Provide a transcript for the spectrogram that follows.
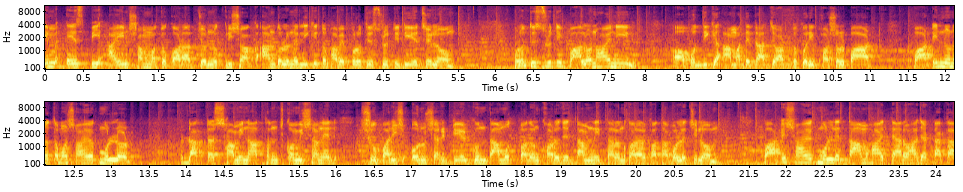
এমএসপি আইন সম্মত করার জন্য কৃষক আন্দোলনে লিখিতভাবে প্রতিশ্রুতি দিয়েছিল। প্রতিশ্রুতি পালন হয়নি। অপরদিকে আমাদের রাজ্যে অর্থকরী ফসল পাট, পাটের ন্যূনতম সহায়ক মূল্য ডাক্তার স্বামীনাথন কমিশনের সুপারিশ অনুসারে দেড় গুণ দাম উৎপাদন খরচের দাম নির্ধারণ করার কথা বলেছিল। পাটের সহায়ক মূল্যের দাম হয় তেরো হাজার টাকা।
